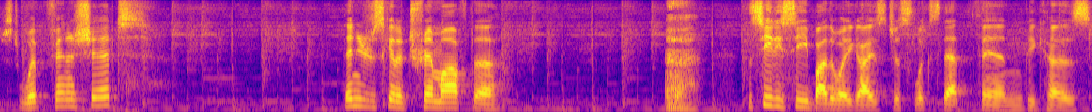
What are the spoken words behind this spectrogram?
Just whip finish it. Then you're just going to trim off the the CDC, by the way, guys, just looks that thin because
